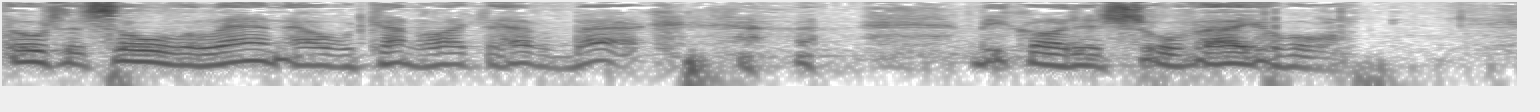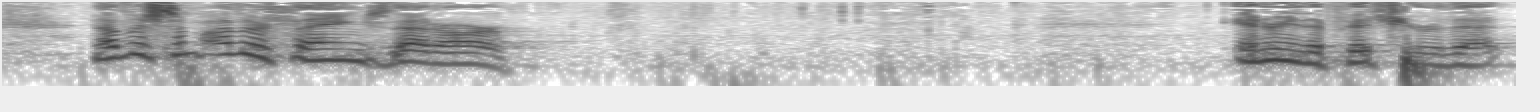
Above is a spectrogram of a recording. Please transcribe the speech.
those that sold the land now would kind of like to have it back because it's so valuable. Now there's some other things that are entering the picture that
